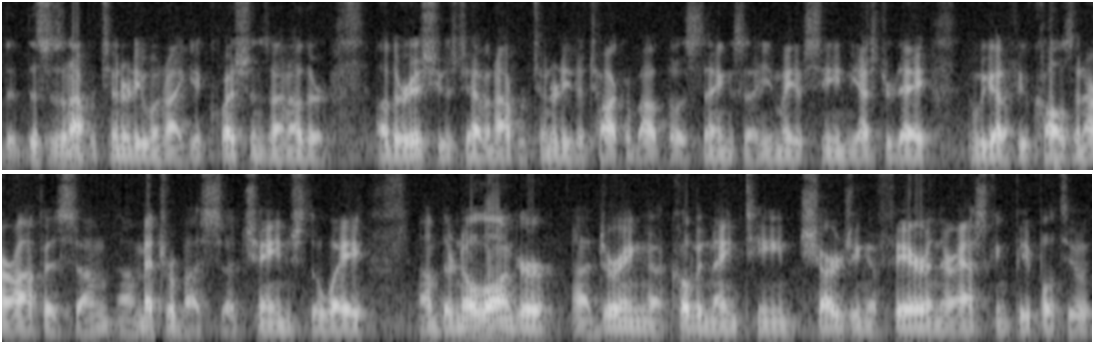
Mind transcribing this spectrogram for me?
th- this is an opportunity when I get questions on other, other issues to have an opportunity to talk about those things. You may have seen yesterday, and we got a few calls in our office, um, Metrobus uh, changed the way, um, they're no longer uh, during uh, COVID-19 charging a fare, and they're asking people to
